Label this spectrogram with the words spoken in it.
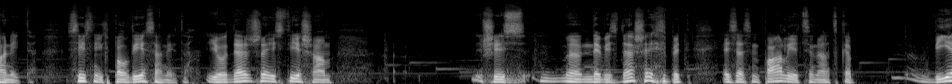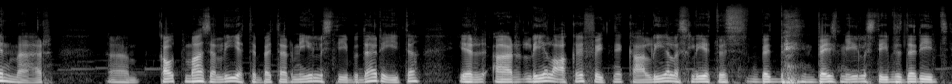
Anita, sirsnīgs paldies, Anita, jo dažreiz tiešām šis, nevis dažreiz, bet es esmu pārliecināts, ka vienmēr um, kaut maza lieta, bet ar mīlestību darīta, ir ar lielāku efektu nekā lielas lietas, bet bez, bez mīlestības darīts.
